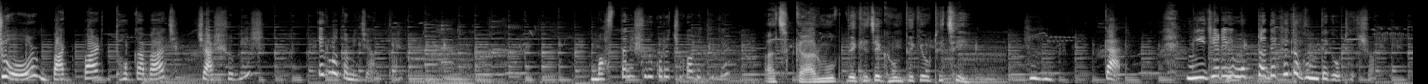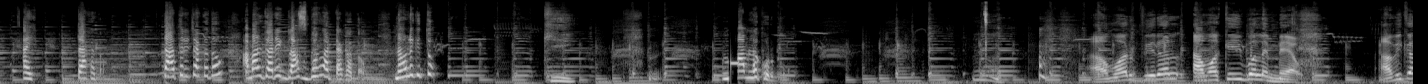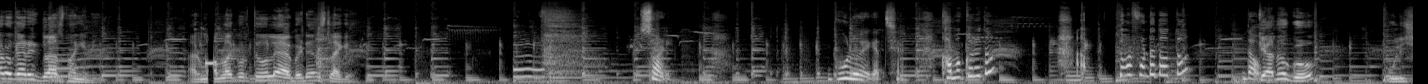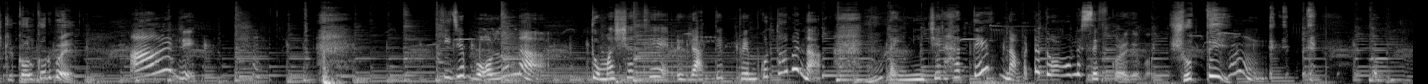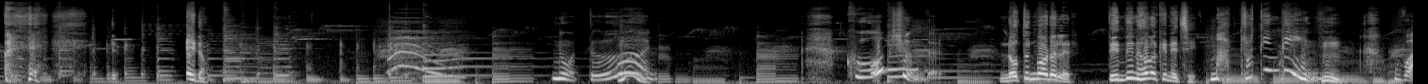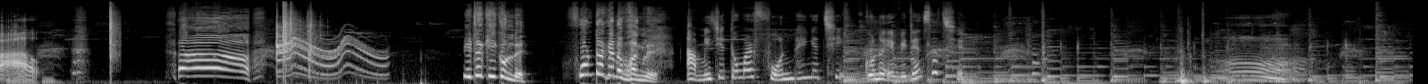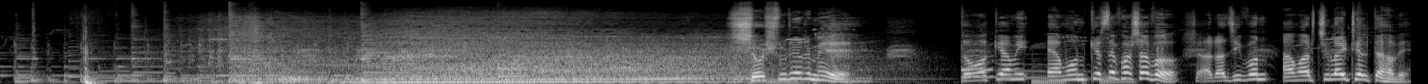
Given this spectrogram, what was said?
চোর বাটপার ধোকাবাজ চারশো বিশ এগুলো তো আমি জানতাম। মাস্তানি শুরু করেছ কবে থেকে? আজ কার মুখ দেখেছে ঘুম থেকে উঠেছি? কার? নিজের এই মুখটা দেখে তো ঘুম থেকে উঠেছ। আই টাকা দাও। তাড়াতাড়ি টাকা দাও আমার গাড়ির গ্লাস ভাঙার টাকা দাও। নাহলে কিন্তু কি? মামলা করব। আমার বিড়াল আমাকেই বলে ম্যাও। আমি কারও গাড়ির গ্লাস ভাঙিনি। আর মামলা করতে হলে এভিডেন্স লাগে সরি ভুল হয়ে গেছে ক্ষমা করে দাও তোমার ফোনটা দাও তো দাও কেন গো পুলিশকে কল করবে আরে কি যে বলো না তোমার সাথে রাতে প্রেম করতে হবে না তাই নিজের হাতে নাম্বারটা তোমার মোবাইলে সেভ করে দেবো সত্যি হুম এই নাও নতুন মডেলের। তিন দিন হলো কিনেছি। মাত্র তিন দিন? হুম। ওয়াও। আহ! এটা কি করলে? ফোনটা কেন ভাঙলে? আমি যে তোমার ফোন ভেঙেছি কোনো এভিডেন্স আছে? শ্বশুরের মেয়ে। তোমাকে আমি এমন কেসে ফাঁসাবো? সারা জীবন আমার চুলাই ঠেলতে হবে।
